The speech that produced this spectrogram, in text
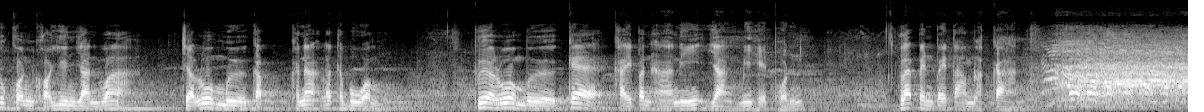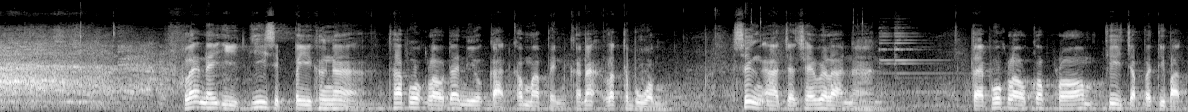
ทุกคนขอยืนยันว่าจะร่วมมือกับคณะรัฐบวม เพื่อร่วมมือแก้ไขปัญหานี้อย่างมีเหตุผล และเป็นไปตามหลักการ และในอีก 20 ปีข้างหน้า ถ้าพวกเราได้มีโอกาสเข้ามาเป็นคณะรัฐบวม ซึ่งอาจจะใช้เวลานาน แต่พวกเราก็พร้อมที่จะปฏิบัติ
